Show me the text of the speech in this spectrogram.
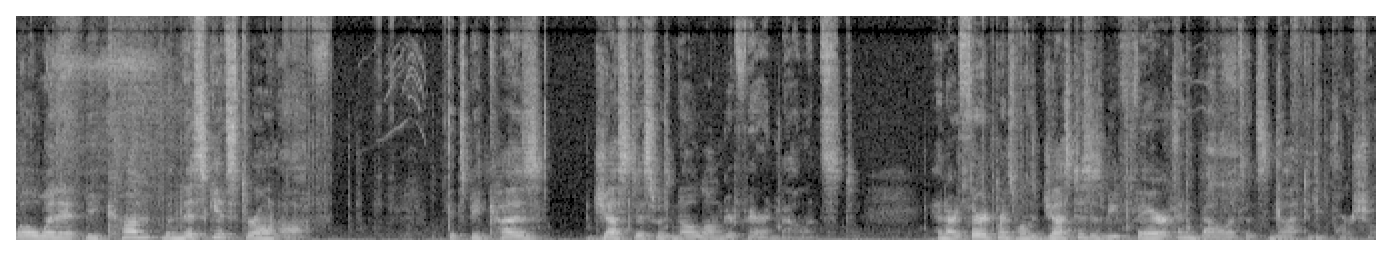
Well, when it become when this gets thrown off, it's because justice was no longer fair and balanced. And our third principle is justice is to be fair and balanced, it's not to be partial.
